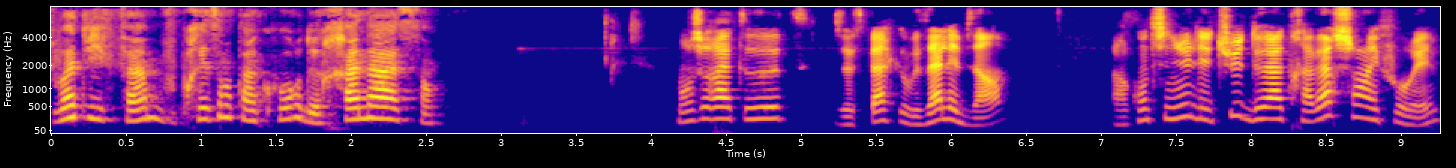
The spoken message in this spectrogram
Joie de vie femme vous présente un cours de Rana Hassan. Bonjour à toutes, j'espère que vous allez bien. Alors, on continue l'étude de À travers champs et forêts.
